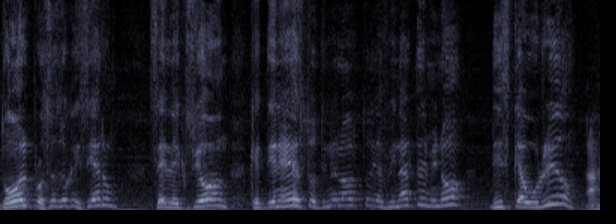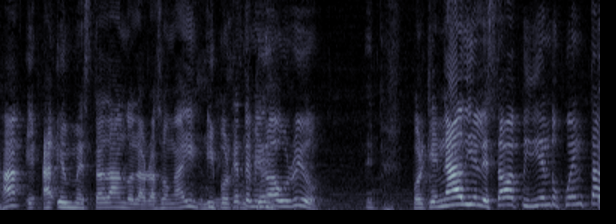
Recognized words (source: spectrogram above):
Todo el proceso que hicieron, selección, que tiene esto, tiene lo otro, y al final terminó disque aburrido. Ajá, y- ah, y me está dando la razón ahí. ¿Y por qué ¿Por terminó qué? aburrido? Pues, Porque nadie le estaba pidiendo cuentas.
